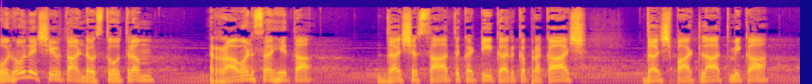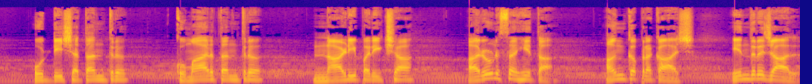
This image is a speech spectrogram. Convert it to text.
उन्होंने शिव तांडव स्त्रोत्रम रावण संहिता, दश सात कटी कर्क प्रकाश, दश पाटलात्मिका उड्डीश तंत्र कुमार तंत्र, नाड़ी परीक्षा, अरुण संहिता, अंक प्रकाश, इंद्रजाल,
